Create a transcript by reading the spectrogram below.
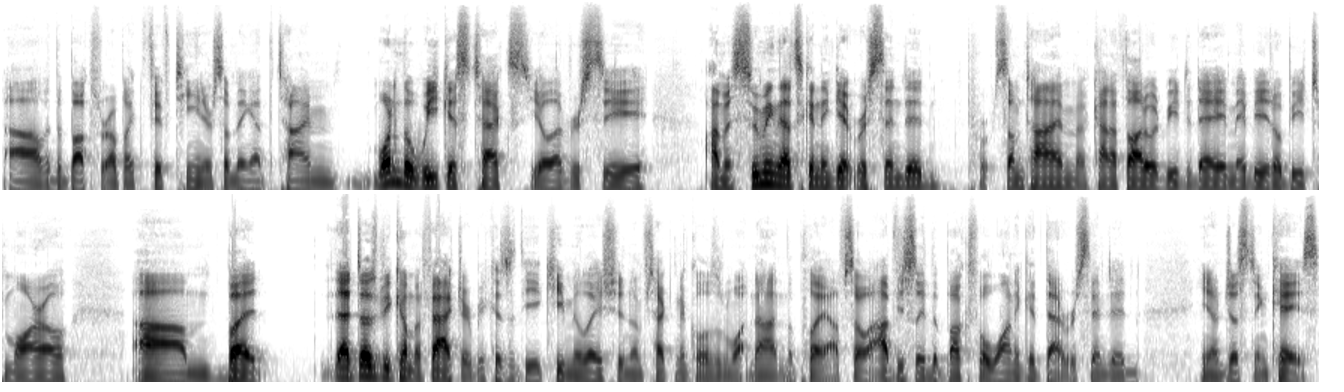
Uh, with the Bucks were up like 15 or something at the time. One of the weakest techs you'll ever see. I'm assuming that's going to get rescinded sometime. I kind of thought it would be today. Maybe it'll be tomorrow. Um, but that does become a factor because of the accumulation of technicals and whatnot in the playoffs. So obviously the Bucks will want to get that rescinded, you know, just in case.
